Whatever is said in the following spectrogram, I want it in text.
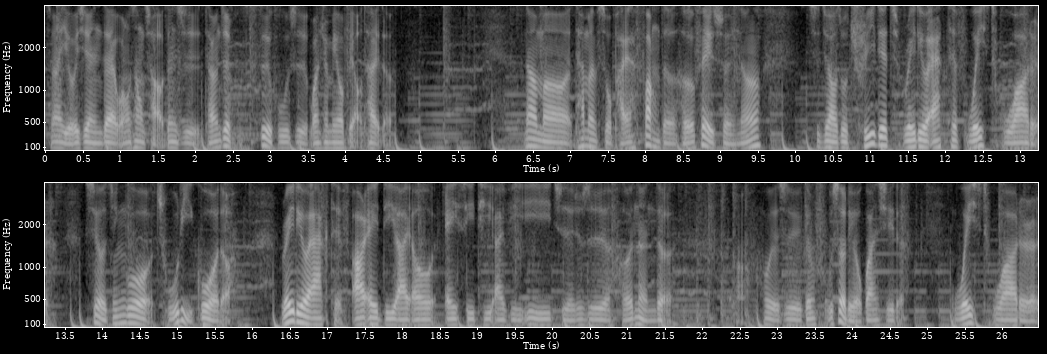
虽然有一些人在网络上吵，但是台湾政府似乎是完全没有表态的。那么他们所排放的核废水呢，是叫做 treated radioactive wastewater，是有经过处理过的。radioactive，r a d i o a c t i v e，指的就是核能的啊，或者是跟辐射的有关系的。wastewater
